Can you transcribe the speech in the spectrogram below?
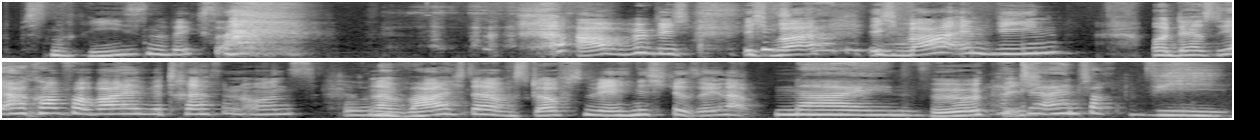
du bist ein Riesenwichser. Aber wirklich, ich war, ich war in Wien und der so, ja, komm vorbei, wir treffen uns. Und, Und? dann war ich da, was glaubst du, wen ich nicht gesehen habe? Nein. Hat Wirklich. er einfach. Wie?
